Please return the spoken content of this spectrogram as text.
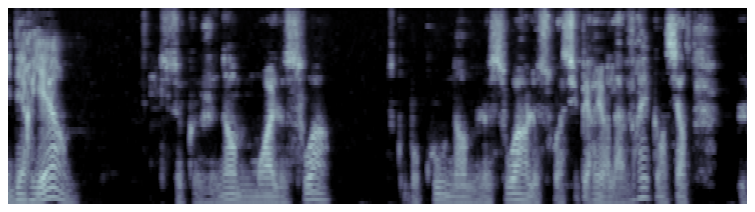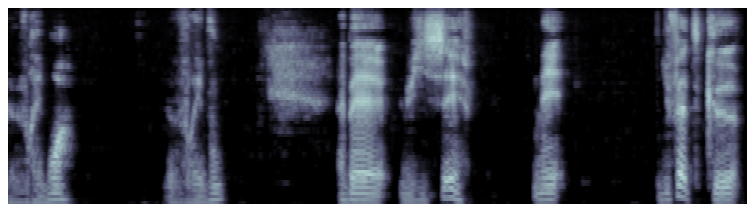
Et derrière, ce que je nomme moi le soi, ce que beaucoup nomment le soi, le soi supérieur, la vraie conscience, le vrai moi, le vrai vous, eh ben, lui sait, mais du fait que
